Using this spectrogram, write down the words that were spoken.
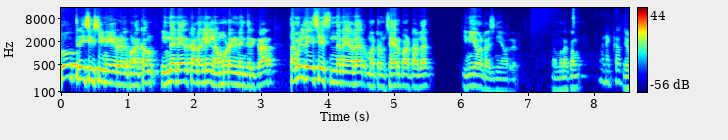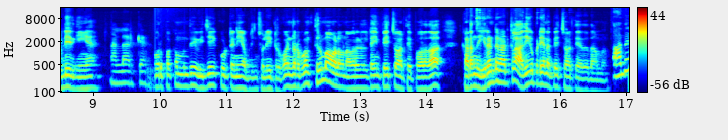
குளோப் த்ரீ சிக்ஸ்டி நேயர்களுக்கு வணக்கம். இந்த நேர்காணலில் நம்முடன் இணைந்திருக்கிறார் தமிழ் தேசிய சிந்தனையாளர் மற்றும் செயற்பாட்டாளர் இனியவள் ரஜினி அவர்கள். வணக்கம். வணக்கம். எப்படி இருக்கீங்க? நல்லா இருக்கேன். ஒரு பக்கம் வந்து விஜய் கூட்டணி அப்படின்னு சொல்லிட்டு இருக்கோம். இன்னொரு பக்கம் திருமாவளவன் அவர்கள்ட்டையும் பேச்சுவார்த்தை போறதா? கடந்த இரண்டு நாட்கள் அதிகப்படியான பேச்சுவார்த்தை அதுதான் மேம் அது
